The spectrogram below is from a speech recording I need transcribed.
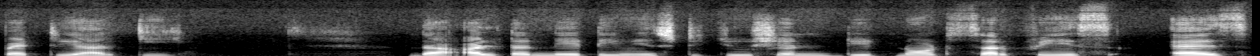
patriarchy. The alternative institution did not surface as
